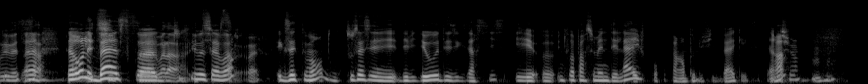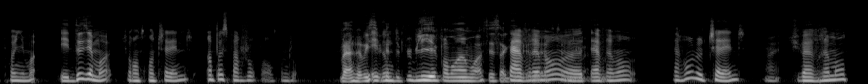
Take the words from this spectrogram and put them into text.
oui, bah, voilà. T'as vraiment les bases, tips, quoi, euh, tout ce qu'il faut tips, savoir. ouais. Exactement. Donc tout ça, c'est des vidéos, des exercices et euh, une fois par semaine des lives pour faire un peu du feedback, etc. Bien sûr. Mhm. Premier mois. Et deuxième mois, tu rentres en challenge, un post par jour pendant 30 jours. Bah oui, Et c'est de publier pendant un mois, c'est ça. T'as j'avais vraiment, euh, t'as vraiment, t'as vraiment le challenge. Ouais. Tu vas vraiment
